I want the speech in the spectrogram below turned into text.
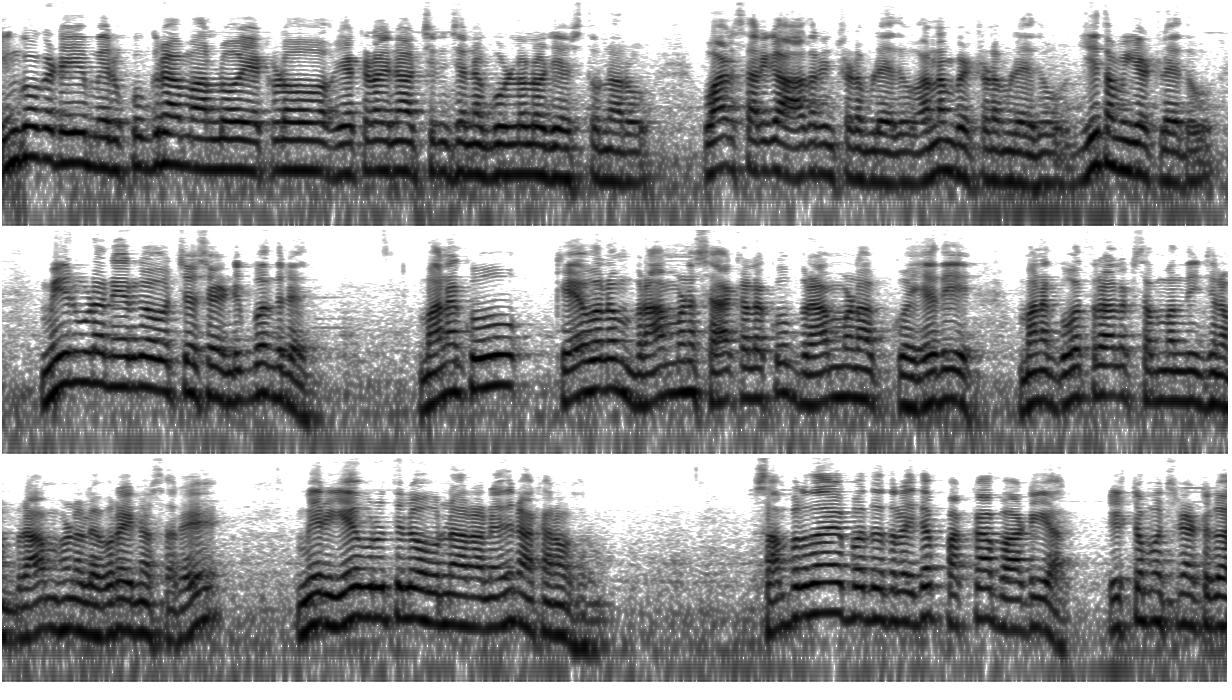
ఇంకొకటి మీరు కుగ్రామాల్లో ఎక్కడో ఎక్కడైనా చిన్న చిన్న గుళ్ళలో చేస్తున్నారు. వాళ్ళు సరిగా ఆదరించడం లేదు అన్నం పెట్టడం లేదు జీతం ఇవ్వట్లేదు మీరు కూడా నేరుగా వచ్చేసేయండి ఇబ్బంది లేదు. మనకు కేవలం బ్రాహ్మణ శాఖలకు బ్రాహ్మణ ఏది మన గోత్రాలకు సంబంధించిన బ్రాహ్మణులు ఎవరైనా సరే మీరు ఏ వృత్తిలో ఉన్నారనేది నాకు అనవసరం. సంప్రదాయ పద్ధతులు అయితే పక్కా పాటియాలి. ఇష్టం వచ్చినట్టుగా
